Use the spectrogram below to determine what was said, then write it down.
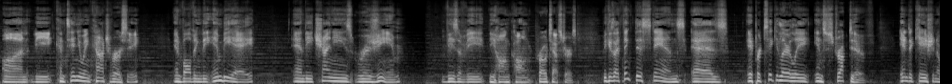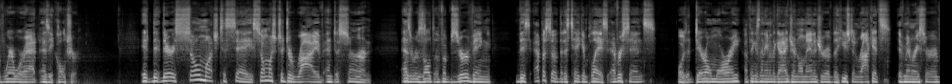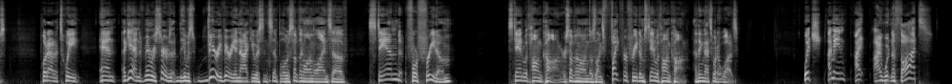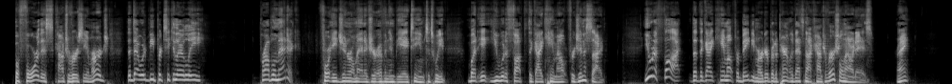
on the continuing controversy involving the NBA and the Chinese regime vis a vis the Hong Kong protesters. Because I think this stands as a particularly instructive indication of where we're at as a culture. It, there is so much to say, so much to derive and discern as a result of observing this episode that has taken place ever since what was it daryl morey i think is the name of the guy general manager of the houston rockets if memory serves put out a tweet. And again if memory serves it was very very innocuous and simple. It was something along the lines of stand for freedom stand with hong kong or something along those lines fight for freedom stand with hong kong i think that's what it was which i mean i i wouldn't have thought before this controversy emerged that that would be particularly problematic for a general manager of an NBA team to tweet. But it, you would have thought that the guy came out for genocide. You would have thought that the guy came out for baby murder, but apparently that's not controversial nowadays, right?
